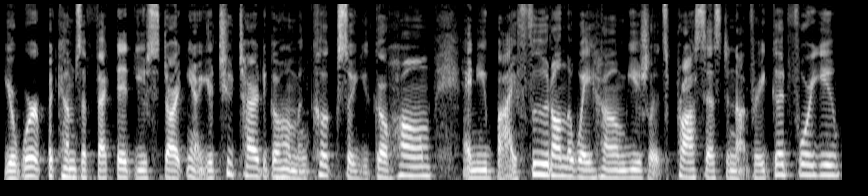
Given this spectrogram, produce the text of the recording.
your work becomes affected. You start, you know, you're too tired to go home and cook, so you go home and you buy food on the way home. Usually it's processed and not very good for you.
